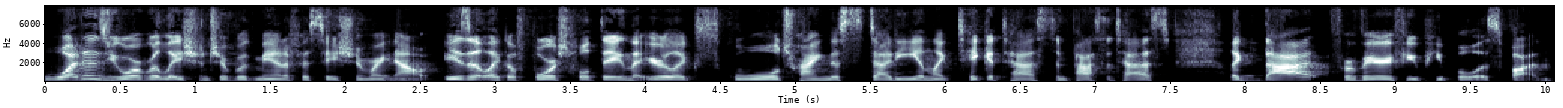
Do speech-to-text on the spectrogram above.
what is your relationship with manifestation right now? Is it like a forceful thing that you're like school trying to study and like take a test and pass a test? Like that for very few people is fun.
